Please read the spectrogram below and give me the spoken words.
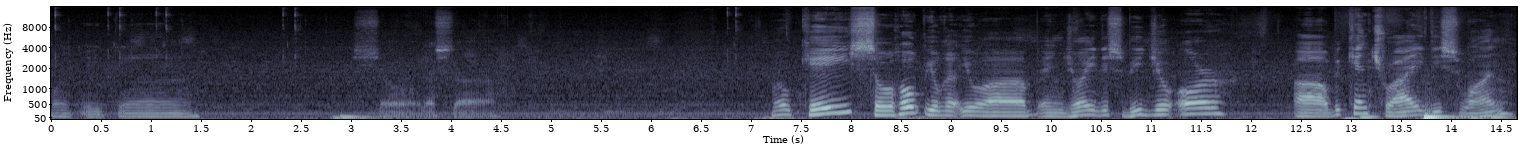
18.18 so yes uh, okay so hope you you have enjoyed this video or uh, we can try this one.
